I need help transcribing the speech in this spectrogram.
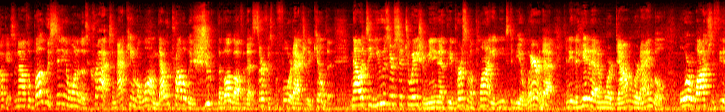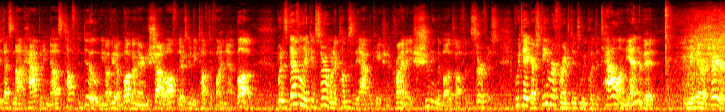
Okay, so now if a bug was sitting in one of those cracks and that came along, that would probably shoot the bug off of that surface before it actually killed it. Now it's a user situation, meaning that the person applying it needs to be aware of that and either hit it at a more downward angle or watch to see that that's not happening. Now it's tough to do. You know, if you had a bug on there and you shot it off of there, it's going to be tough to find that bug. But it's definitely a concern when it comes to the application of Cryonite, is shooting the bugs off of the surface. If we take our steamer, for instance, and we put the towel on the end of it, and we hit our trigger,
